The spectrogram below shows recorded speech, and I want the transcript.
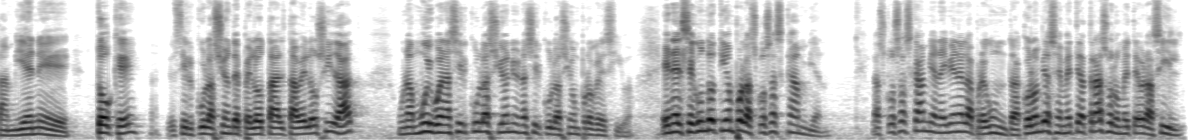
también eh, toque, circulación de pelota a alta velocidad, una muy buena circulación y una circulación progresiva. En el segundo tiempo las cosas cambian las cosas cambian, ahí viene la pregunta. ¿Colombia se mete atrás o lo mete Brasil?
